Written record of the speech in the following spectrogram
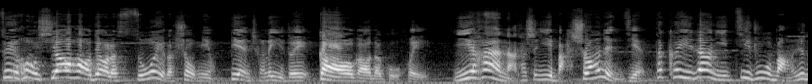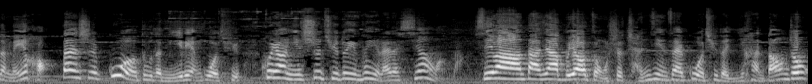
最后消耗掉了所有的寿命，变成了一堆高高的骨灰。遗憾呢，它是一把双刃剑，它可以让你记住往日的美好，但是过度的迷恋过去，会让你失去对未来的向往的。希望大家不要总是沉浸在过去的遗憾当中，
